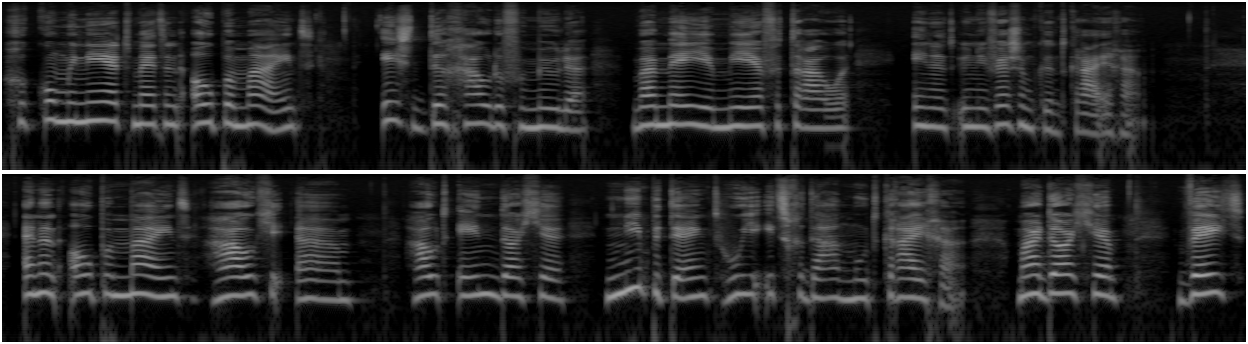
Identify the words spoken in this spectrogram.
gecombineerd met een open mind, is de gouden formule waarmee je meer vertrouwen in het universum kunt krijgen. En een open mind houdt, je, uh, houdt in dat je niet bedenkt hoe je iets gedaan moet krijgen, maar dat je weet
